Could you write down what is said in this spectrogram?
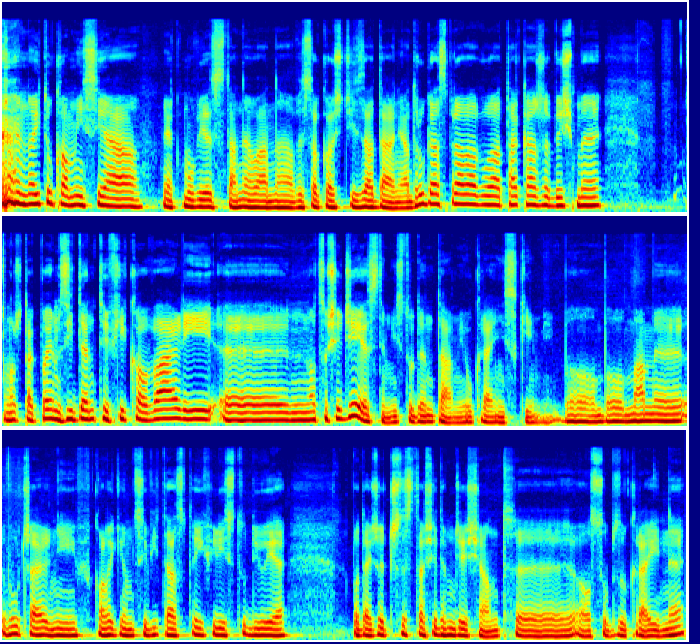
No i tu komisja, jak mówię, stanęła na wysokości zadania. Druga sprawa była taka, żebyśmy, że tak powiem, zidentyfikowali, e, no, co się dzieje z tymi studentami ukraińskimi, bo, bo mamy w uczelni, w Kolegium Civitas w tej chwili studiuje bodajże 370 e, osób z Ukrainy.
